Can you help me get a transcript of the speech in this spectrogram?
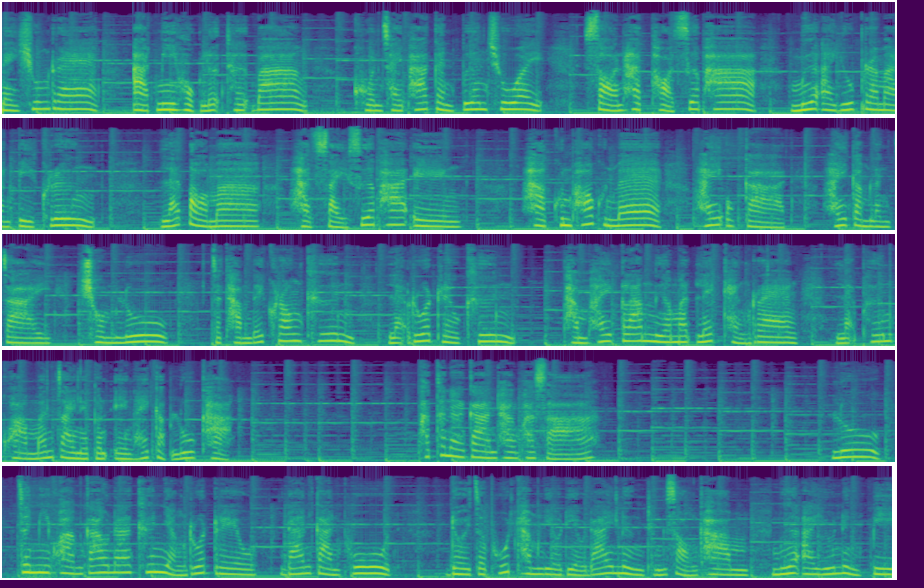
ในช่วงแรก อาจมีหกเลอะเทอะบ้างคควรใช้ผ้ากันเปื้อนช่วย สอนหัดถอดเสื้อผ้า เมื่ออายุประมาณปีครึ่ง และต่อมาหัดใส่เสื้อผ้าเอง หากคุณพ่อคุณแม่ ให้โอกาส ให้กำลังใจ ชมลูก จะทำได้คล่องขึ้น และรวดเร็วขึ้นทำให้กล้ามเนื้อมัดเล็กแข็งแรง และเพิ่มความมั่นใจในตนเองให้กับลูกค่ะ พัฒนาการทางภาษา ลูกจะมีความก้าวหน้าขึ้นอย่างรวดเร็ว ด้านการพูด โดยจะพูดคำเดียวๆได้หนึ่งถึงสองคำเมื่ออายุหนึ่งปี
